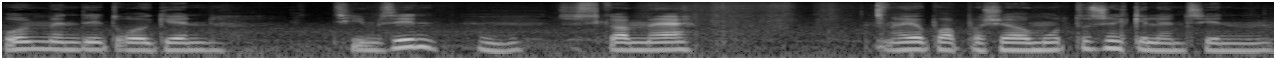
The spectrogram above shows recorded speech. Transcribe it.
hunden min, de dro inn time siden. Så skal vi, jeg og pappa, kjøre motorsykkelen siden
